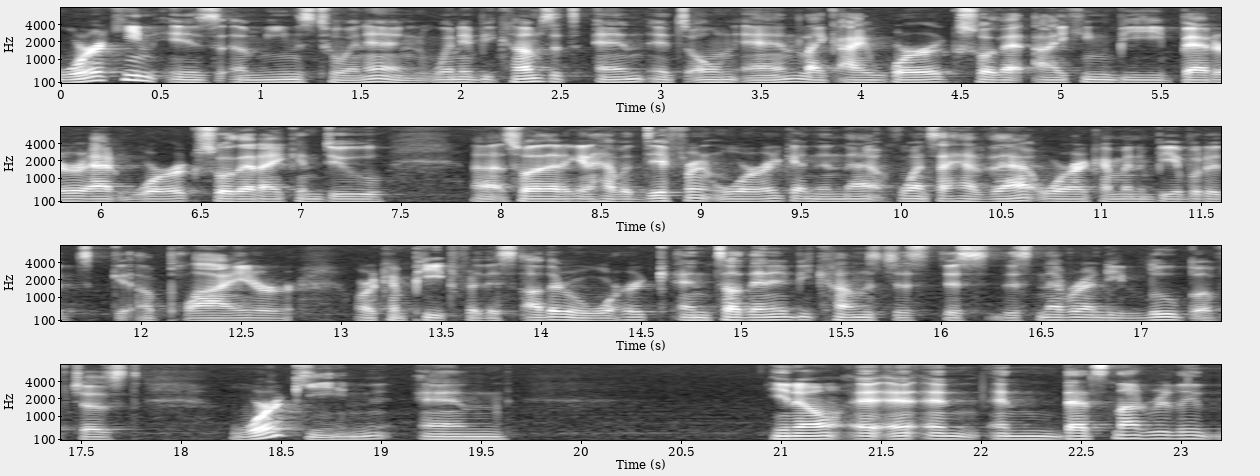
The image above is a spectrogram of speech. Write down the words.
working is a means to an end. When it becomes its end its own end like i work so that i can be better at work so that i can do uh, so that I can have a different work, and then that once I have that work, I'm going to be able to t- apply or or compete for this other work, and so then it becomes just this this never-ending loop of just working, and you know, and and and that's not really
